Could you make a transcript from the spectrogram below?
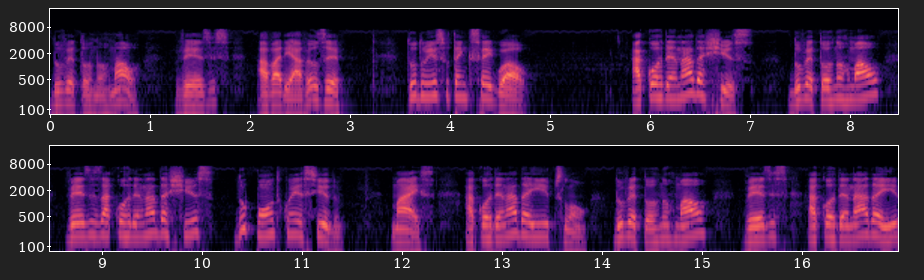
do vetor normal vezes a variável z. Tudo isso tem que ser igual a coordenada x do vetor normal vezes a coordenada x do ponto conhecido, mais a coordenada y do vetor normal vezes a coordenada y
